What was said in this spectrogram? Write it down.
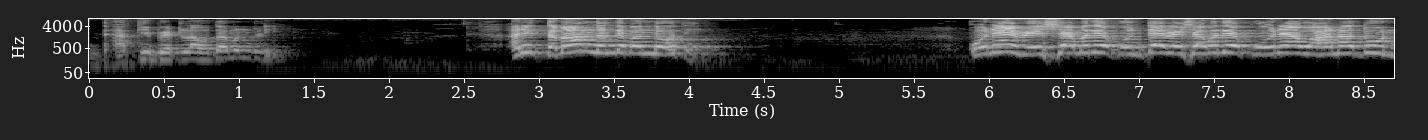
ढाकी पेटला होता मंडळी. आणि तमाम धंदे बंद होते. कोण्या वेशामध्ये कोणत्या वेशामध्ये कोण्या वाहनातून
